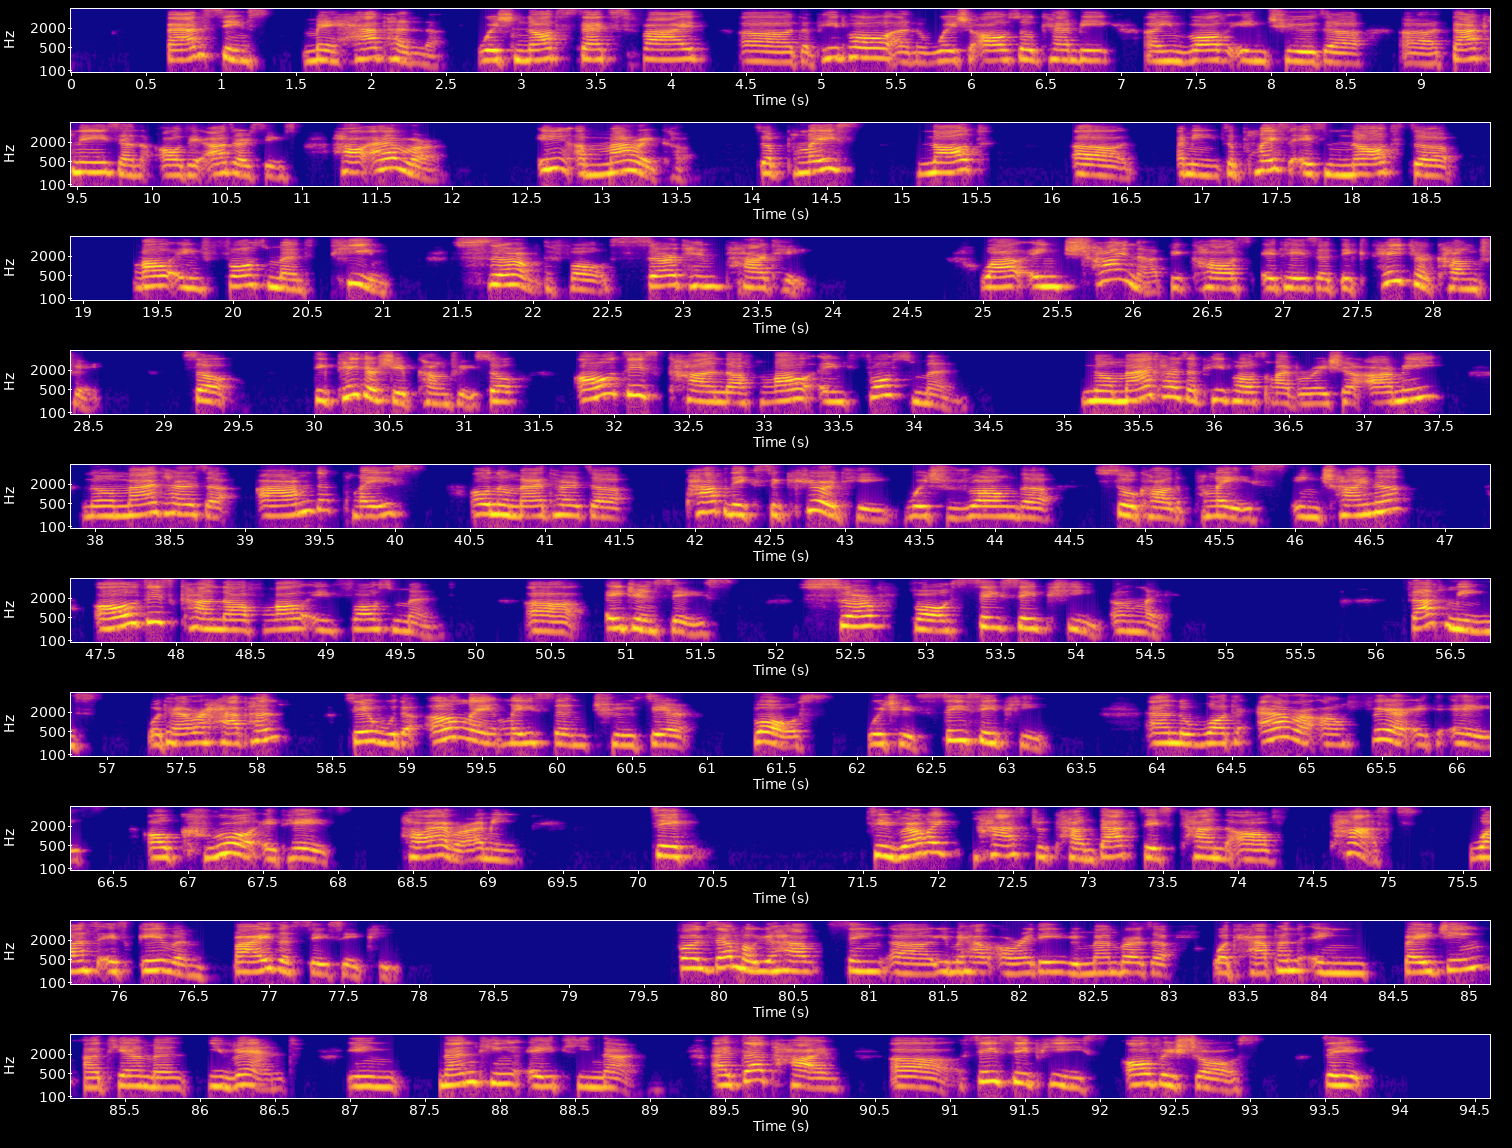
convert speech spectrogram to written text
bad things may happen which not satisfied uh, the people and which also can be uh, involved into the uh, darkness and all the other things. However, in America, the place not, uh, I mean, the place is not the law enforcement team served for certain party. While in China, because it is a dictator country, so dictatorship country, so all this kind of law enforcement, no matter the People's Liberation Army, no matter the armed police, or no matter the public security, which run the so-called police in China, all these kind of law enforcement uh, agencies serve for CCP only. That means whatever happened, they would only listen to their boss, which is CCP. And whatever unfair it is or cruel it is, however, I mean, the, they really has to conduct this kind of tasks once it's given by the CCP. For example, you have seen, uh, you may have already remembered the, what happened in Beijing uh, Tiananmen event in 1989. At that time, uh, CCP's officials, they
